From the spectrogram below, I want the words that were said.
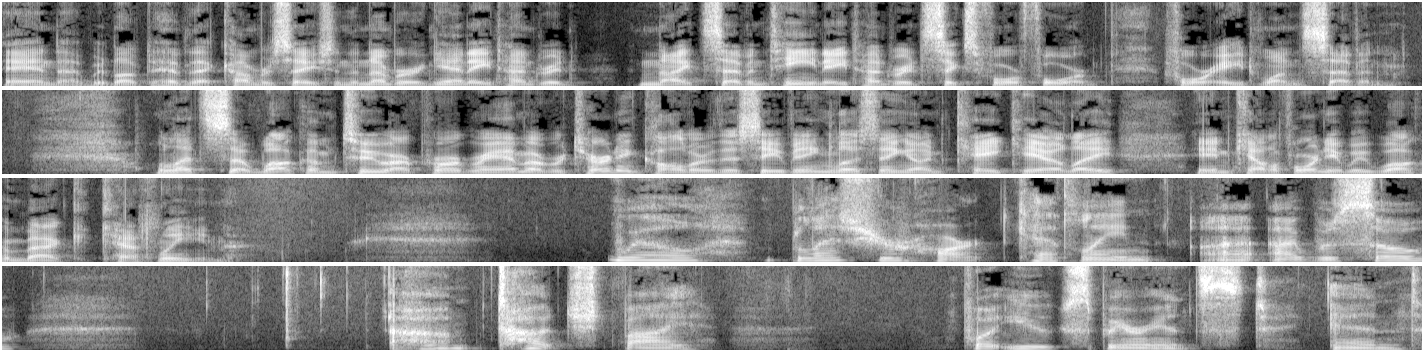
And uh, we'd love to have that conversation. The number again, 800 Night 17, 800 644 4817. Well, let's uh, welcome to our program a returning caller this evening, listening on KKLA in California. We welcome back Kathleen. Well, bless your heart, Kathleen. I, I was so um, touched by what you experienced, and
